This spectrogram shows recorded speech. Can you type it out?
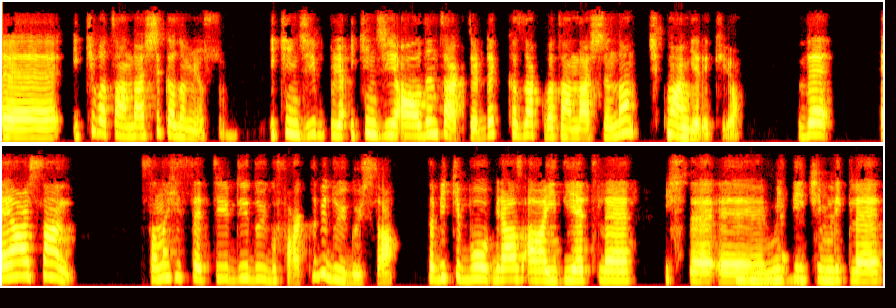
e, iki vatandaşlık alamıyorsun. İkinciyi, ikinciyi aldığın takdirde Kazak vatandaşlığından çıkman gerekiyor. Ve eğer sen sana hissettirdiği duygu farklı bir duyguysa, tabii ki bu biraz aidiyetle, işte e, milli kimlikle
